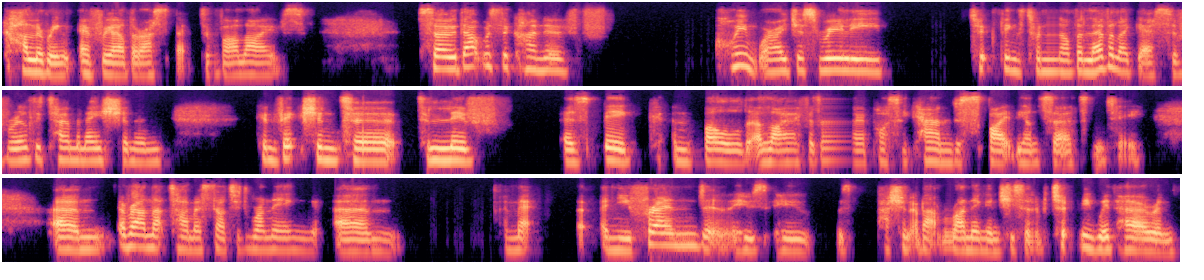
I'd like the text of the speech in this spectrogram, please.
coloring every other aspect of our lives? so that was the kind of point where I just really took things to another level, I guess, of real determination and conviction to to live as big and bold a life as I possibly can, despite the uncertainty. Um, around that time, I started running. Um, I met a new friend who's who was passionate about running, and she sort of took me with her. And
